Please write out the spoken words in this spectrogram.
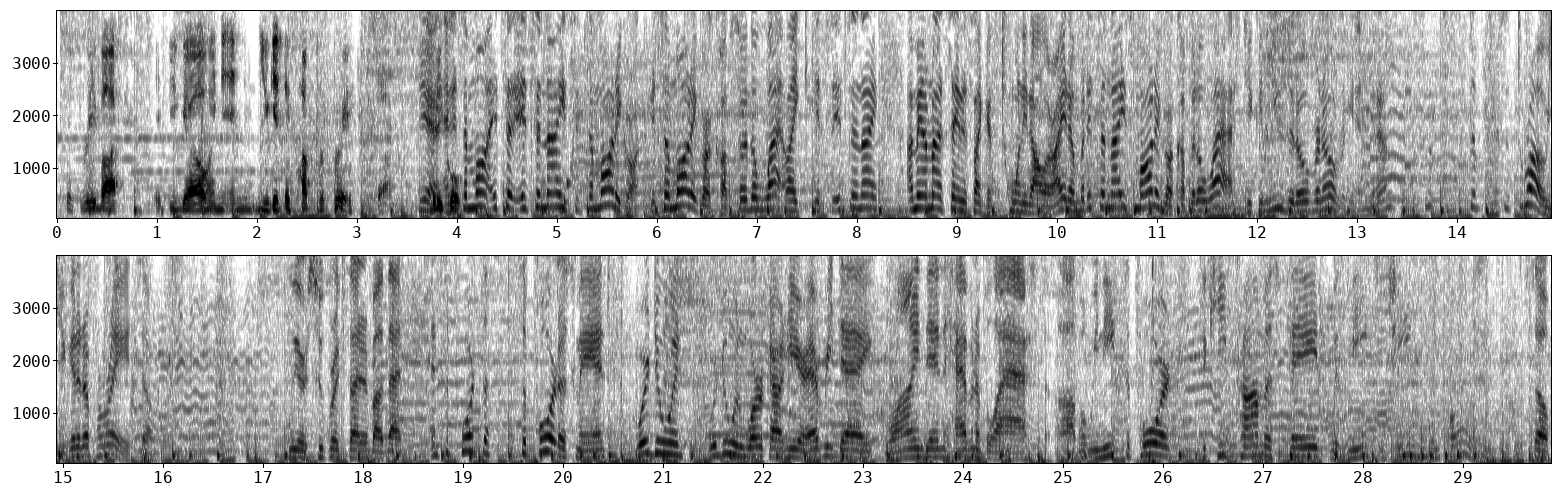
for three bucks if you go, and, and you get the cup for free. So Yeah, and cool. it's a it's a it's a nice it's a Mardi Gras it's a Mardi Gras cup. So it'll la- like it's it's a nice. I mean, I'm not saying it's like a twenty dollar item, but it's a nice Mardi Gras cup. It'll last. You can use it over and over again. You know, it's a, it's a, it's a throw. You get it at a parade. So we are super excited about that. And support the support us man. We're doing we're doing work out here every day grinding having a blast. Uh, but we need support to keep thomas paid with meats and cheeses and poland and stuff. So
